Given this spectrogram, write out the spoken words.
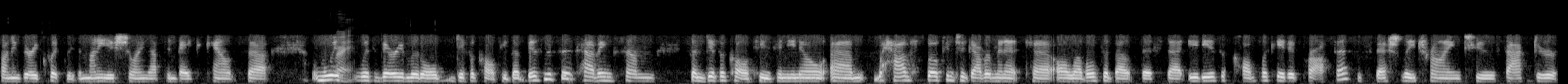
funding very quickly. The money is showing up in bank accounts uh, with right. with very little difficulty. But businesses having some some difficulties, and you know, um, have spoken to government at uh, all levels about this. That it is a complicated process, especially trying to factor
